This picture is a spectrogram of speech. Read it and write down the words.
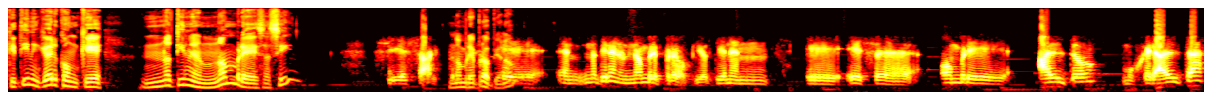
que tiene que ver con que no tienen un nombre, ¿es así? Sí, exacto. Nombre propio, ¿no? Eh, no tienen un nombre propio, tienen eh, es eh, hombre alto, mujer alta,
